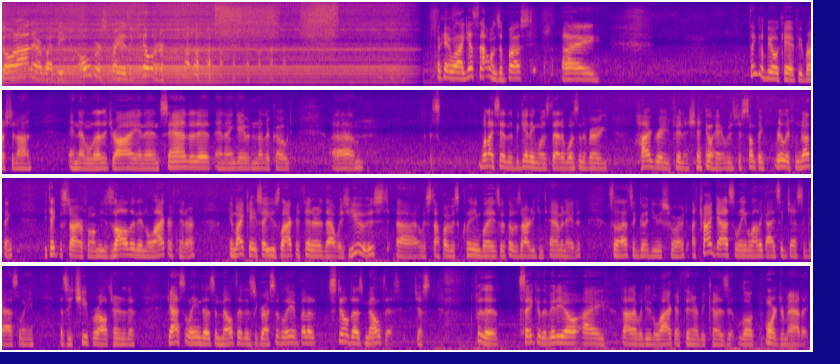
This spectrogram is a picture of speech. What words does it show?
Going on there, but the overspray is a killer. okay, well, I guess that one's a bust. I think it'll be okay if you brushed it on and then let it dry and then sanded it and then gave it another coat. Um, what I said in the beginning was that it wasn't a very high grade finish anyway. It was just something really from nothing. You take the styrofoam, you dissolve it in the lacquer thinner. In my case, I used lacquer thinner that was used. Uh, it was stuff I was cleaning blades with. It was already contaminated. So that's a good use for it. I've tried gasoline. A lot of guys suggested gasoline as a cheaper alternative. Gasoline doesn't melt it as aggressively, but it still does melt it. Just for the sake of the video, I thought I would do the lacquer thinner because it looked more dramatic.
